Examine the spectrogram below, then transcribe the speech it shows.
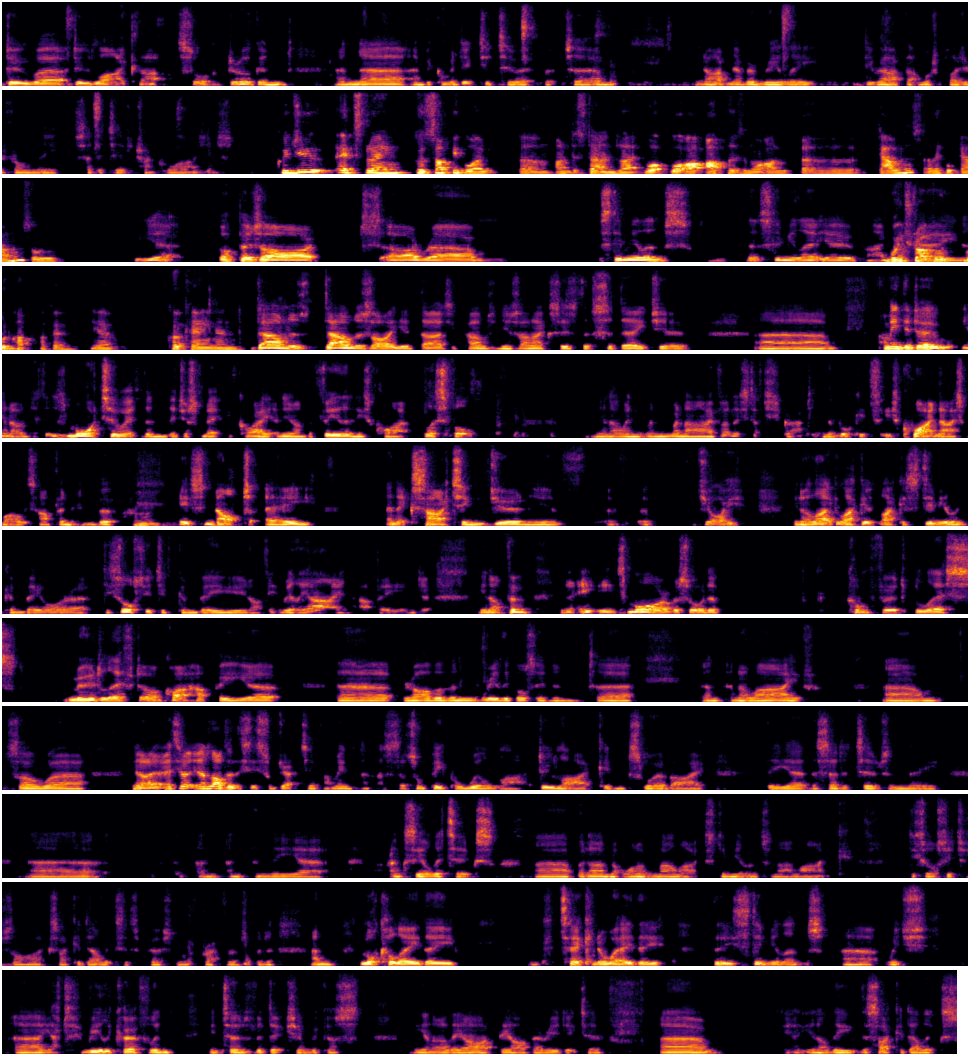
do uh, do like that sort of drug and and uh, and become addicted to it. But um, you know, I've never really derived that much pleasure from the sedatives, tranquilizers. Could you explain, because some people um, understand, like what, what are uppers and what are uh, downers? Are they called downers or? Yeah, uppers are are um, stimulants that stimulate you. Like Which drug would, would come? Okay, yeah, cocaine and downers. Downers are your diazepams and your Xanaxes that sedate you. Um, I mean, they do, you know, there's more to it than they just make you quiet. And, you know, the feeling is quite blissful. You know, when, when, when I've, and I've described it in the book, it's, it's quite nice while it's happening, but mm. it's not a, an exciting journey of, of, of joy you know, like like a like a stimulant can be, or a dissociative can be. You know, I think really high and happy, and you know, from it, it's more of a sort of comfort, bliss, mood lift. Oh, I'm quite happy uh, uh, rather than really buzzing and uh, and, and, alive. Um, so uh, you know, it's a, a, lot of this is subjective. I mean, some people will like, do like, and swear by the uh, the sedatives and the uh, and, and, and the anxiolytics. Uh, but I'm not one of them. I like stimulants and I like dissociatives or like psychedelics. It's a personal preference, but and luckily the taking away the the stimulants, uh, which uh, you have to be really careful in in terms of addiction because you know they are they are very addictive. Um, you know the the psychedelics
